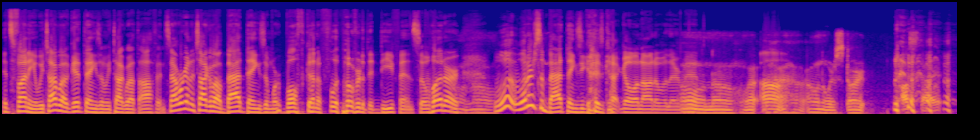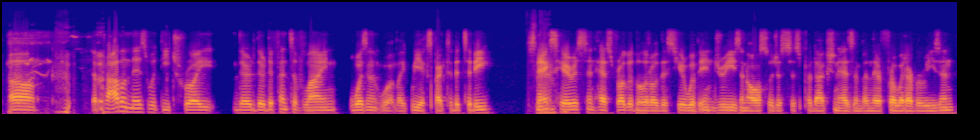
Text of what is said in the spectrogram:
it's funny. We talk about good things and we talk about the offense. Now we're going to talk about bad things, and we're both going to flip over to the defense. So what are Oh, no. what what are some bad things you guys got going on over there, man? Oh no, Well, I, Um, I, I don't know where to start. I'll start. um, the problem is with Detroit, their their defensive line wasn't what like we expected it to be. Snacks Harrison has struggled a little this year with injuries, and also just his production hasn't been there for whatever reason.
